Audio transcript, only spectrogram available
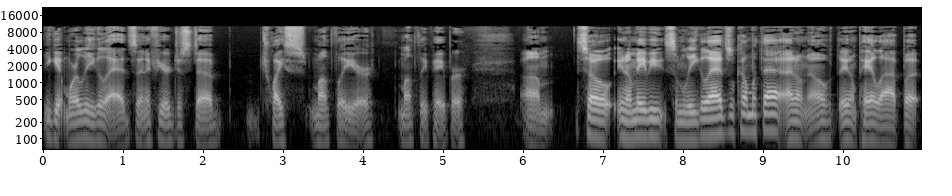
you get more legal ads than if you're just a twice monthly or monthly paper. Um, so you know maybe some legal ads will come with that. I don't know. They don't pay a lot, but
